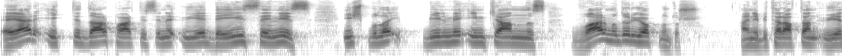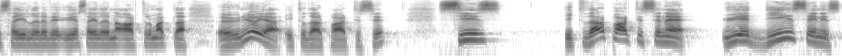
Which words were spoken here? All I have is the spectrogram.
eğer iktidar partisine üye değilseniz iş bulabilme imkanınız var mıdır yok mudur? Hani bir taraftan üye sayıları ve üye sayılarını artırmakla övünüyor ya iktidar partisi. Siz iktidar partisine üye değilseniz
